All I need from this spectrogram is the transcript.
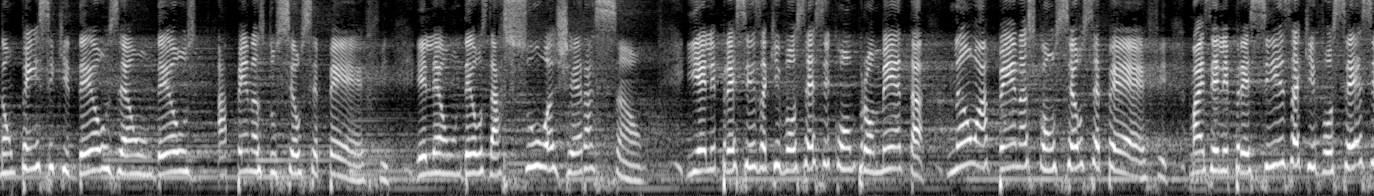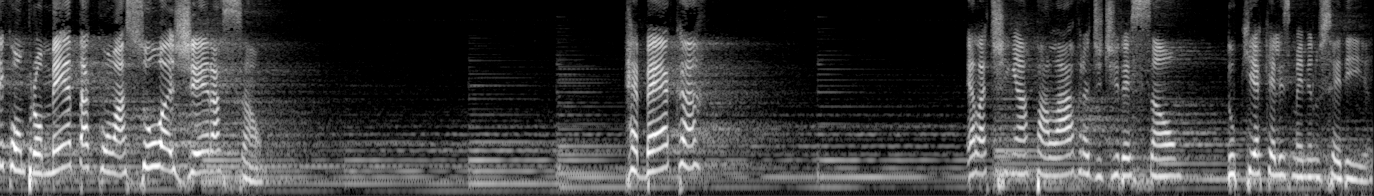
não pense que Deus é um Deus apenas do seu CPF, Ele é um Deus da sua geração. E Ele precisa que você se comprometa não apenas com o seu CPF, mas Ele precisa que você se comprometa com a sua geração. Rebeca, ela tinha a palavra de direção do que aqueles meninos seriam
